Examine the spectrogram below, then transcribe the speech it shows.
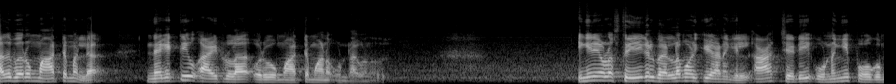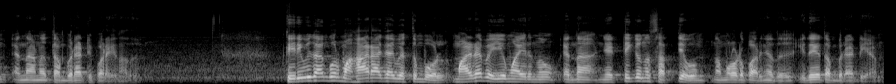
അത് വെറും മാറ്റമല്ല നെഗറ്റീവ് ആയിട്ടുള്ള ഒരു മാറ്റമാണ് ഉണ്ടാകുന്നത്. ഇങ്ങനെയുള്ള സ്ത്രീകൾ വെള്ളമൊഴിക്കുകയാണെങ്കിൽ ആ ചെടി ഉണങ്ങിപ്പോകും എന്നാണ് തമ്പുരാട്ടി പറയുന്നത്. തിരുവിതാംകൂർ മഹാരാജാവ് എത്തുമ്പോൾ മഴ പെയ്യുമായിരുന്നു എന്ന ഞെട്ടിക്കുന്ന സത്യവും നമ്മളോട് പറഞ്ഞത് ഇതേ തമ്പുരാട്ടിയാണ്.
